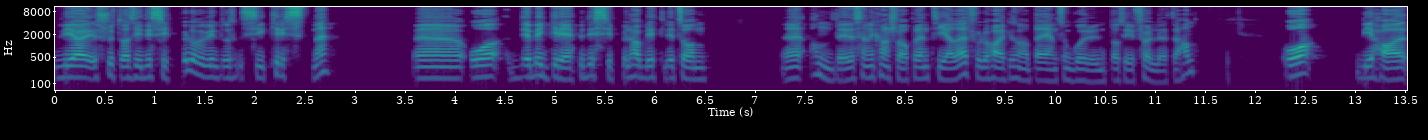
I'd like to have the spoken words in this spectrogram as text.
vi har slutta å si disippel, og vi har begynt å si kristne. Eh, og det begrepet disippel har blitt litt sånn eh, annerledes enn det kanskje var på den tida der, for du har ikke sånn at det er en som går rundt og altså, vi følger etter han. Og vi har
